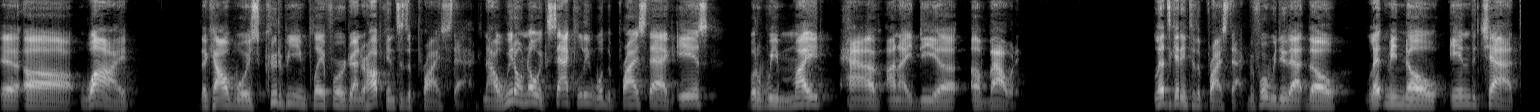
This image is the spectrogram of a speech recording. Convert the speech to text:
uh, uh, why the Cowboys could be in play for DeAndre Hopkins is the price tag. Now we don't know exactly what the price tag is, but we might have an idea about it. Let's get into the price tag. Before we do that, though, let me know in the chat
